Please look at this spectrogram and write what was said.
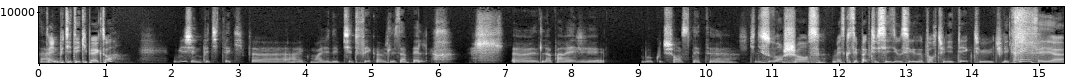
ça. T'as une petite équipe avec toi? Oui, j'ai une petite équipe euh, avec moi. J'ai des petites fées, comme je les appelle. euh, là, pareil, j'ai beaucoup de chance d'être. Euh, tu dis souvent chance, mais est-ce que c'est pas que tu saisis aussi les opportunités, que tu, tu les crées C'est. Euh,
